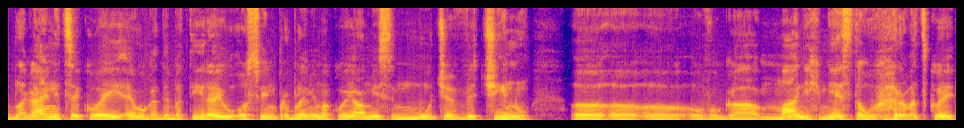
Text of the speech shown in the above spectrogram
blagajnice koji evo ga debatiraju o svim problemima koje ja mislim muče većinu ovoga manjih mjesta u Hrvatskoj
